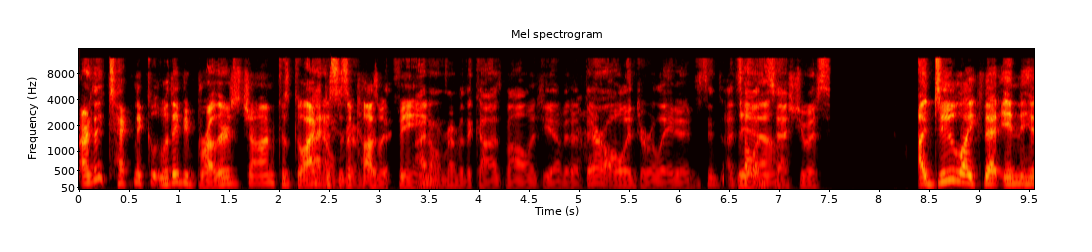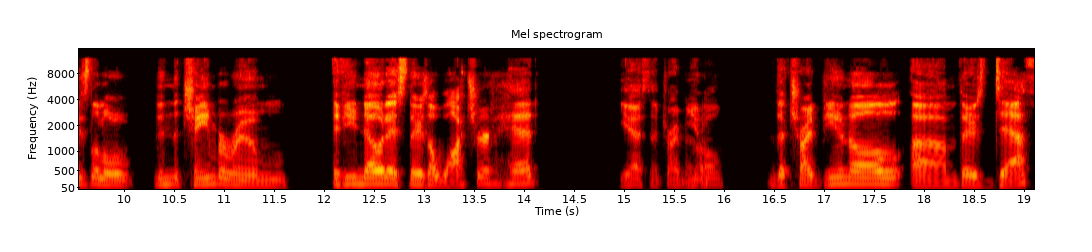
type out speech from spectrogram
Are they technically? Would they be brothers, Jon? Because Galactus is a cosmic the- being. I don't remember the cosmology of it. They're all interrelated. It's, it's Yeah. all incestuous. I do like that in his little in the chamber room. If you notice, there's a Watcher head. Yes, and the tribunal. The Tribunal. Um, there's Death.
